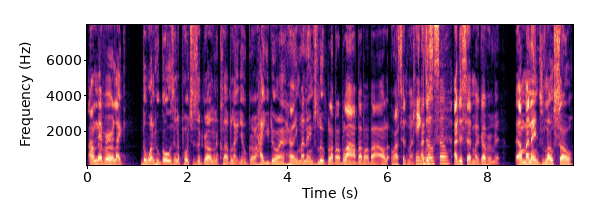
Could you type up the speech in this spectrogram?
I'm never like." The one who goes and approaches a girl in the club like, "Yo, girl, how you doing? Hey, my name's Luke. Blah blah blah blah blah blah." All, oh, I said my King I just, Loso? I just said my government. Uh, my name's Loso.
